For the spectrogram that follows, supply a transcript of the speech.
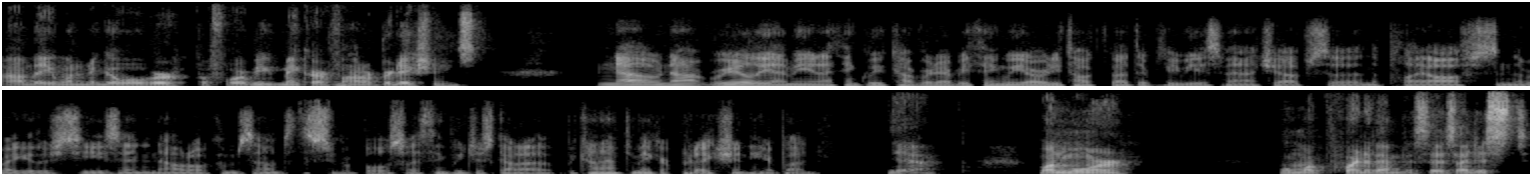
um, that you wanted to go over before we make our final predictions? No, not really. I mean, I think we've covered everything. We already talked about their previous matchups uh, in the playoffs and the regular season. and Now it all comes down to the Super Bowl. So I think we just gotta we kind of have to make our prediction here, bud. Yeah. One more one more point of emphasis. I just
